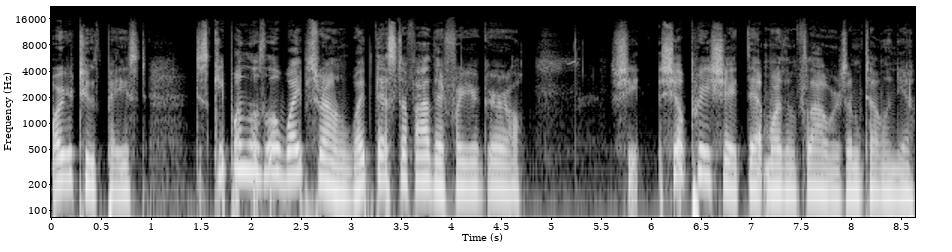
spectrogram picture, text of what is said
or your toothpaste. Just keep one of those little wipes around. Wipe that stuff out of there for your girl. She she'll appreciate that more than flowers, I'm telling you.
